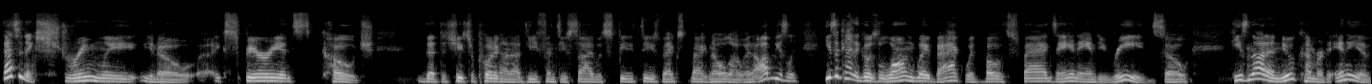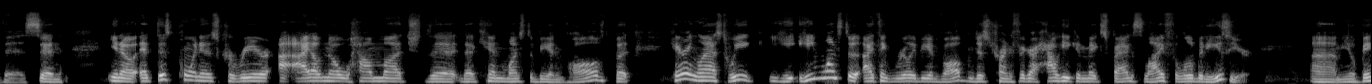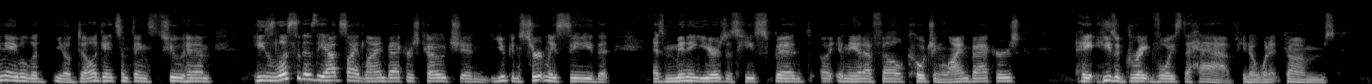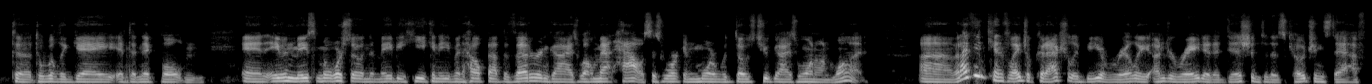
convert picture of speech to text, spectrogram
that's an extremely you know experienced coach that the Chiefs are putting on that defensive side with Steve Spagnuolo. And obviously, he's a guy that goes a long way back with both Spags and Andy Reid. So he's not a newcomer to any of this. And, you know, at this point in his career, I, I don't know how much that, that Ken wants to be involved, but hearing last week, he, he wants to, I think, really be involved in just trying to figure out how he can make Spags' life a little bit easier. Um, you know, being able to, you know, delegate some things to him he's listed as the outside linebackers coach, and you can certainly see that as many years as he spent uh, in the NFL coaching linebackers, hey, he's a great voice to have. You know, when it comes to, to Willie Gay and to Nick Bolton, and even more so, and that maybe he can even help out the veteran guys. While Matt House is working more with those two guys one on one. But I think Ken Flajole could actually be a really underrated addition to this coaching staff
